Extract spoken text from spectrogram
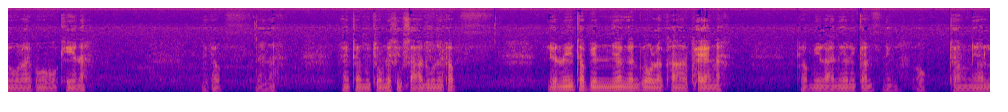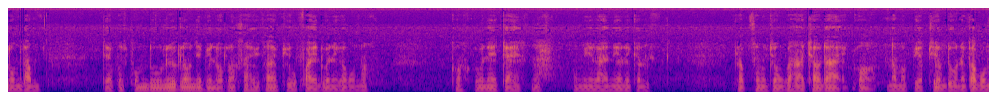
ดูรอะไรผมว่าโอเคนะนะครับนะนะให้ท่านผู้ชมได้ศึกษาดูนะครับเรียญนี้ถ้าเป็นเนื้อเงินก็ราคาแพงนะครับมีหลายเนื้อด้วยกันนี่ออกทางเนื้อลมดำแต่ผมดูลึกแล้วมันจะเป็นออกลักษณะคล้ายๆผิวไฟด้วยนะครับผมเนาะก็ไม่แน่ใจนะ ก็มีหลายเนื้อด้วยกัน ครับท่าชมก็หาเช่าได้ ก็นำมาเปรียบเทียบดูนะครับผม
